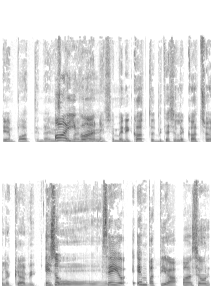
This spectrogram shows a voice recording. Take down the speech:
empaattinen ystävällinen. Aivan. Niin se meni katsoa, mitä sille katsojalle kävi. Ei se, ole, se ei ole empatia, vaan se on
